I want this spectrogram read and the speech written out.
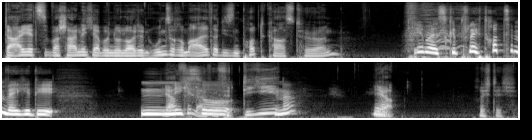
Da jetzt wahrscheinlich aber nur Leute in unserem Alter diesen Podcast hören. Ja, aber es gibt vielleicht trotzdem welche, die Ja, nicht vielleicht. Und so. Für die, Ne? ja. Ja. Richtig.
